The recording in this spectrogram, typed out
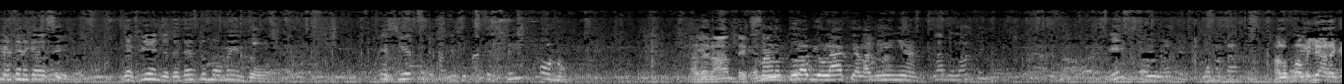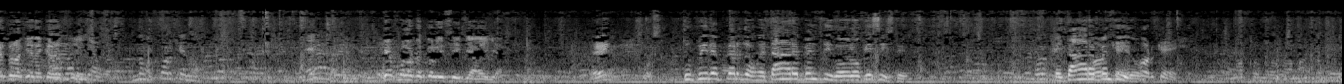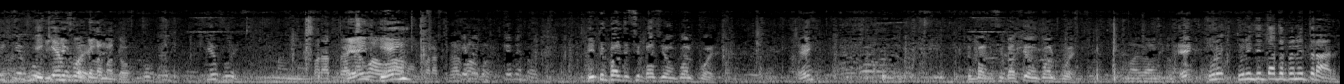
¿Qué tiene que decir? Defiéndete desde tu momento. ¿Es cierto que participaste sí o no? Adelante. Hermano, tú la violaste a la niña. ¿La violaste? ¿Eh? ¿La violaste? ¿La mataste? A los familiares, ¿qué tú le tienes que ¿La decir? No, ¿por qué no? ¿Qué fue lo que tú le hiciste a ella? ¿Eh? Tú pides perdón, ¿estás arrepentido de lo que hiciste? ¿Estás arrepentido? ¿Por qué? ¿Y quién fue? ¿Y quién fue? que la mató? ¿Quién fue? ¿Eh? ¿Quién? ¿Qué mejor? ¿Qué mejor? ¿Y tu participación cuál fue? ¿Eh? ¿Tu participación cuál fue? ¿Eh? ¿Tú, tú intentaste penetrar?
